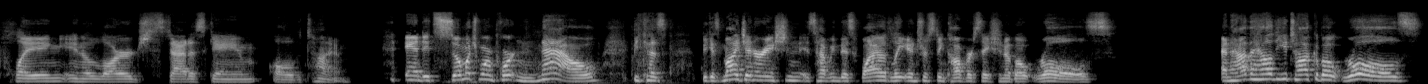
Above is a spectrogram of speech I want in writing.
playing in a large status game all the time and it's so much more important now because because my generation is having this wildly interesting conversation about roles and how the hell do you talk about roles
